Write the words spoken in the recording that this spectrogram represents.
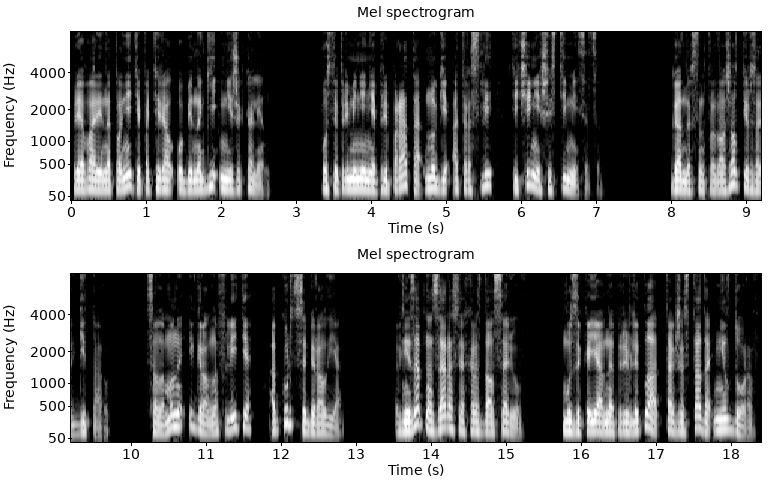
при аварии на планете потерял обе ноги ниже колен. После применения препарата ноги отросли в течение шести месяцев. Гандерсон продолжал терзать гитару. Соломона играл на флейте, а Курт собирал яд. Внезапно в зарослях раздался рев. Музыка явно привлекла также стадо нилдоров.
